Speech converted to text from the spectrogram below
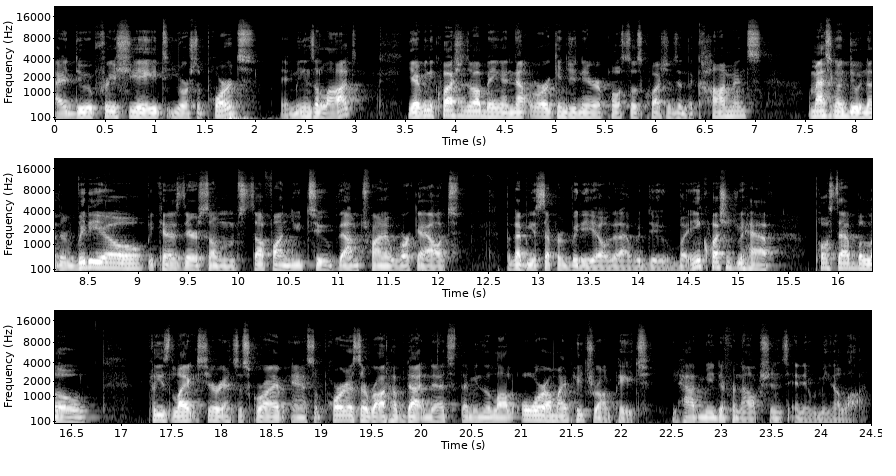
I do appreciate your support. It means a lot. You have any questions about being a network engineer, post those questions in the comments. I'm actually going to do another video because there's some stuff on YouTube that I'm trying to work out, but that'd be a separate video that I would do. But any questions you have, post that below. Please like, share, and subscribe and support us at routehub.net. That means a lot. Or on my Patreon page. You have many different options and it would mean a lot.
